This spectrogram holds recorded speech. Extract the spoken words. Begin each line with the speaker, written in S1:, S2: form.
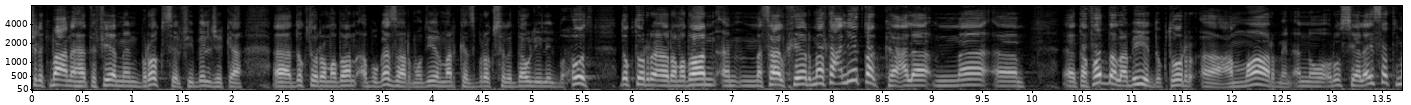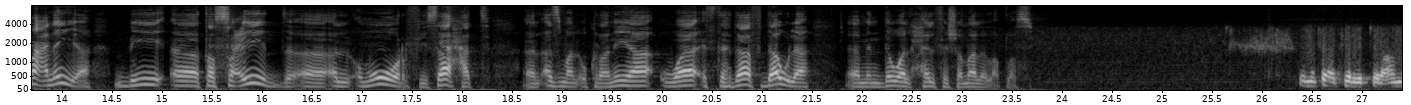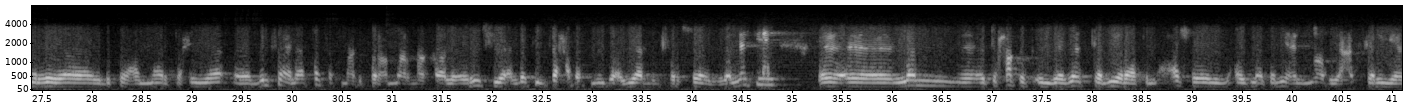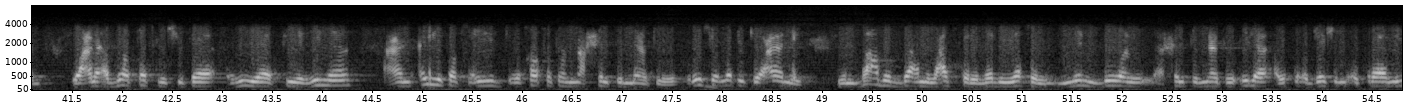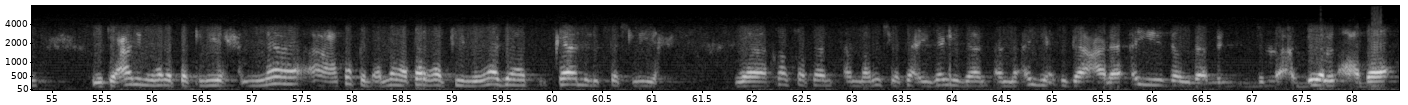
S1: يشرك معنا هاتفيا من بروكسل في بلجيكا. دكتور رمضان أبو جزر مدير مركز بروكسل الدولي للبحوث. دكتور رمضان مساء الخير. ما تعليقك على ما تفضل به الدكتور عمار من أنه روسيا ليست معنية بتصعيد الأمور في ساحة الأزمة الأوكرانية واستهداف دولة من دول حلف شمال الأطلسي؟
S2: مساء الخير دكتور عمرو ودكتور عمار تحية. بالفعل أتفق مع دكتور عمار ما قاله روسيا التي انسحبت منذ أيام من خرسون والتي لم تحقق إنجازات كبيرة في الاشهر أو في الأسابيع الماضية عسكريا. وعلى أبواب فصل الشتاء هي في غنى عن أي تصعيد وخاصة مع حلف الناتو، روسيا التي تعاني من بعض الدعم العسكري الذي يصل من دول حلف الناتو إلى الجيش الأوكراني. وتعاني من هذا التسليح لا أعتقد أنها ترغب في مواجهة كامل التسليح. وخاصة أن روسيا تعي جيدا أن أي اعتداء على أي دولة من الدول الأعضاء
